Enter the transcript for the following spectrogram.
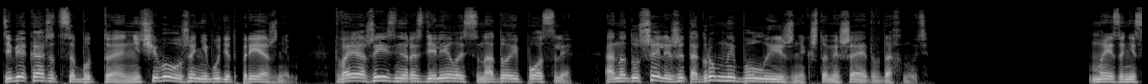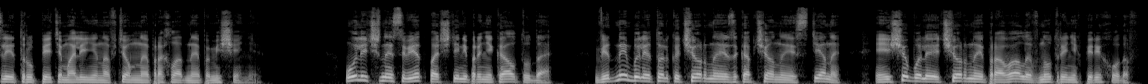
Тебе кажется, будто ничего уже не будет прежним. Твоя жизнь разделилась на до и после, а на душе лежит огромный булыжник, что мешает вдохнуть. Мы занесли труп Пети Малинина в темное прохладное помещение. Уличный свет почти не проникал туда. Видны были только черные закопченные стены и еще более черные провалы внутренних переходов.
